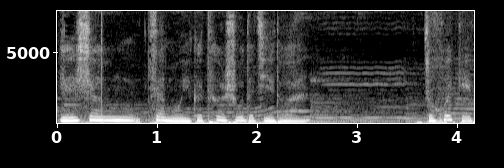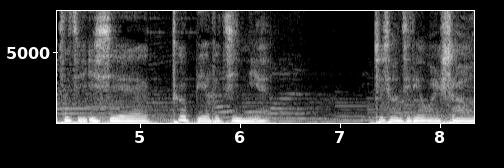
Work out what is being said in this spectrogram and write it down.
人生在某一个特殊的阶段，总会给自己一些特别的纪念，就像今天晚上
